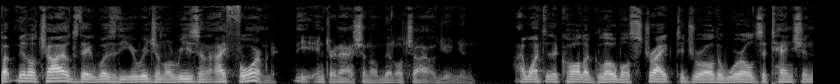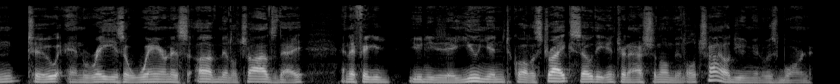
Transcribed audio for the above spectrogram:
But Middle Child's Day was the original reason I formed the International Middle Child Union. I wanted to call a global strike to draw the world's attention to and raise awareness of Middle Child's Day, and I figured you needed a union to call a strike, so the International Middle Child Union was born.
